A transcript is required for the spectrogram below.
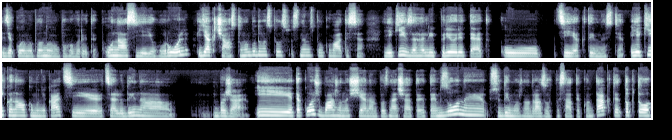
з якою ми плануємо поговорити. У нас є його роль, як часто ми будемо з ним спілкуватися, який взагалі пріоритет у цій активності, який канал комунікації ця людина бажає. І також бажано ще нам позначати таймзони. Сюди можна одразу вписати контакти. Тобто,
